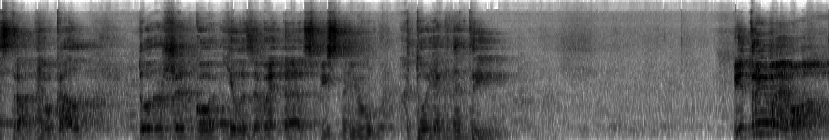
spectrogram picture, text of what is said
естрадний вокал Дорошенко Єлизавета з піснею Хто як не ти? Підтримаємо!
